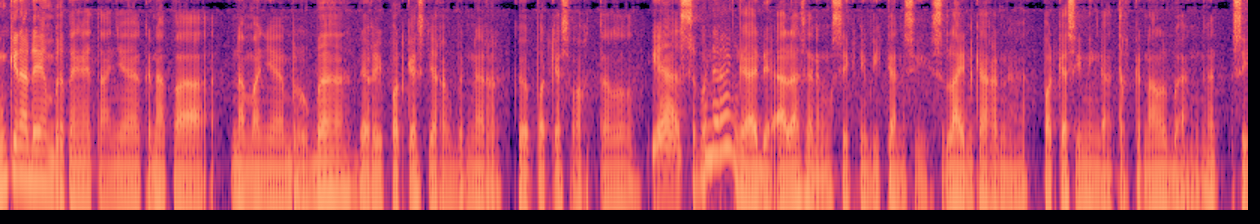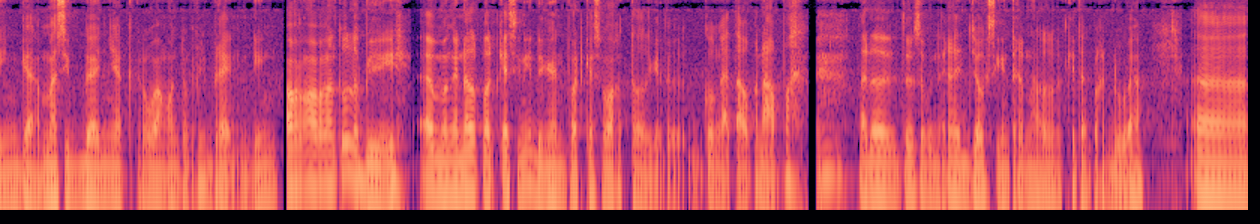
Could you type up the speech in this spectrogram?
Mungkin ada yang bertanya-tanya kenapa namanya berubah dari podcast jarang benar ke podcast wortel. Ya sebenarnya nggak ada alasan yang signifikan sih, selain karena podcast ini nggak terkenal banget sehingga masih banyak ruang untuk rebranding. Orang-orang tuh lebih eh, mengenal podcast ini dengan podcast wortel gitu. Gue nggak tahu kenapa. Padahal itu sebenarnya jokes internal kita berdua. Eh,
